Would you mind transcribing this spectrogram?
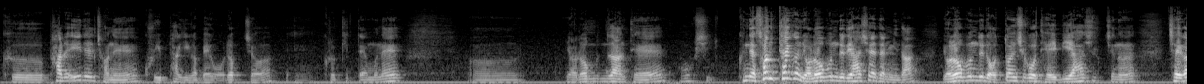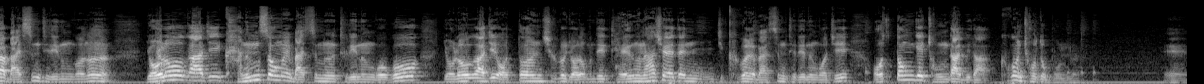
그 8월 1일 전에 구입하기가 매우 어렵죠. 예, 그렇기 때문에 어, 여러분들한테 혹시 근데 선택은 여러분들이 하셔야 됩니다. 여러분들이 어떤 식으로 대비하실지는 제가 말씀드리는 거는 여러 가지 가능성을 말씀을 드리는 거고 여러 가지 어떤 식으로 여러분들이 대응을 하셔야 되는지 그걸 말씀드리는 거지 어떤 게 정답이다. 그건 저도 몰라요. 예,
